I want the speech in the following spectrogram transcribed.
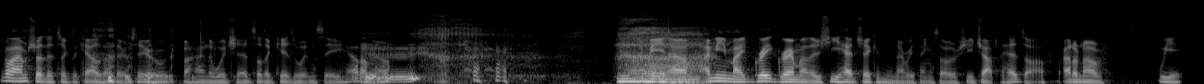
Well, I'm sure they took the cows out there too, behind the woodshed, so the kids wouldn't see. I don't know. I mean, um, I mean, my great grandmother, she had chickens and everything, so she chopped the heads off. I don't know if we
